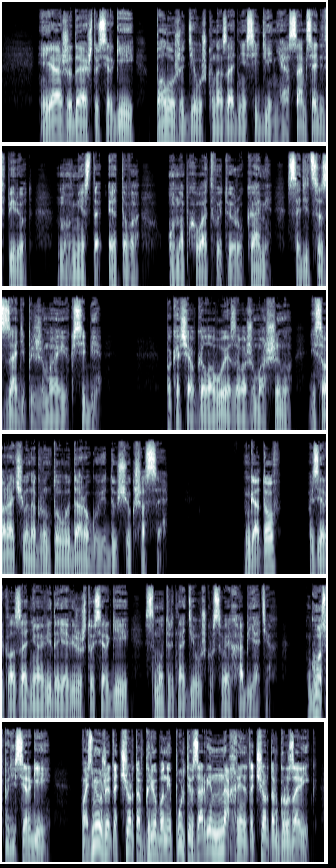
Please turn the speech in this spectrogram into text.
Я ожидаю, что Сергей положит девушку на заднее сиденье, а сам сядет вперед, но вместо этого он обхватывает ее руками, садится сзади, прижимая ее к себе. Покачав головой, я завожу машину и сворачиваю на грунтовую дорогу, ведущую к шоссе. «Готов?» В зеркало заднего вида я вижу, что Сергей смотрит на девушку в своих объятиях. «Господи, Сергей! Возьми уже этот чертов гребаный пульт и взорви нахрен этот чертов грузовик!»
